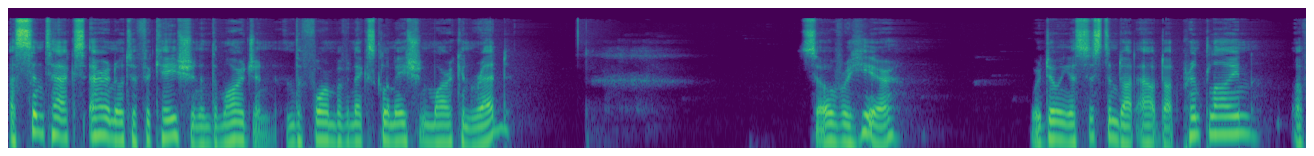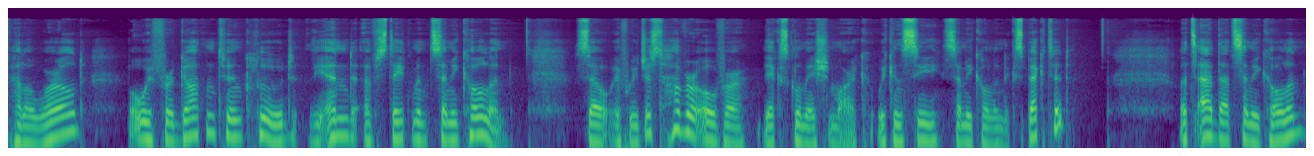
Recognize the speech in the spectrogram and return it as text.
a syntax error notification in the margin in the form of an exclamation mark in red. So over here, we're doing a system.out.println of hello world, but we've forgotten to include the end of statement semicolon. So if we just hover over the exclamation mark, we can see semicolon expected. Let's add that semicolon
